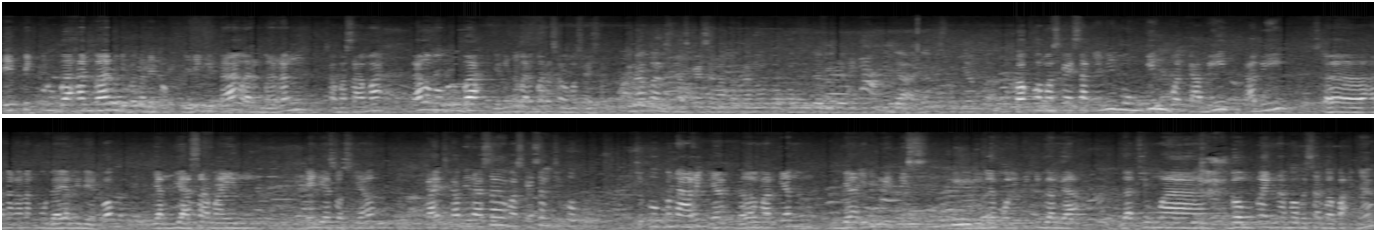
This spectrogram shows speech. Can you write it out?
Titik perubahan baru di Kota Depok. Jadi kita bareng-bareng sama-sama kalau mau berubah ya kita bareng-bareng sama Mas Kaisang. Kenapa harus Mas Kaisang? Apa karena tokoh muda di Depok tidak ada atau seperti apa? Tokoh Mas Kaisang ini mungkin buat kami, kami eh, anak-anak muda yang di Depok yang biasa main media sosial, kami rasa Mas Kaisang cukup cukup menarik ya dalam artian dia ini kritis di dunia politik juga nggak nggak cuma dompleng nama besar bapaknya,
